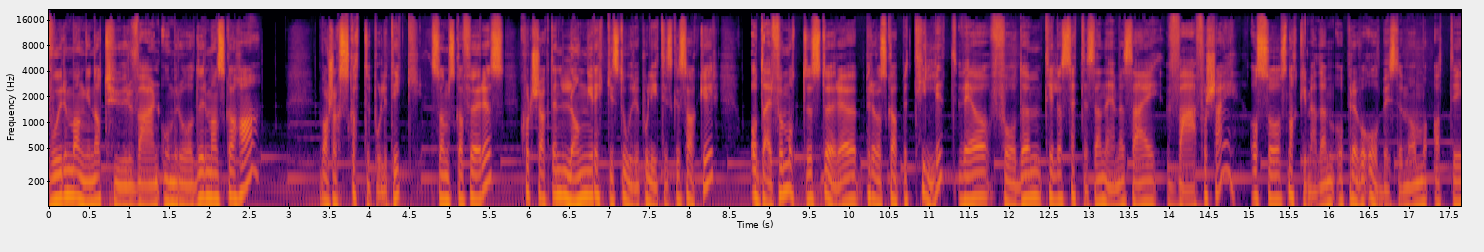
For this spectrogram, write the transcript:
hvor mange naturvernområder man skal ha, hva slags skattepolitikk som skal føres, kort sagt en lang rekke store politiske saker, og derfor måtte Støre prøve å skape tillit ved å få dem til å sette seg ned med seg hver for seg, og så snakke med dem og prøve å overbevise dem om at de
